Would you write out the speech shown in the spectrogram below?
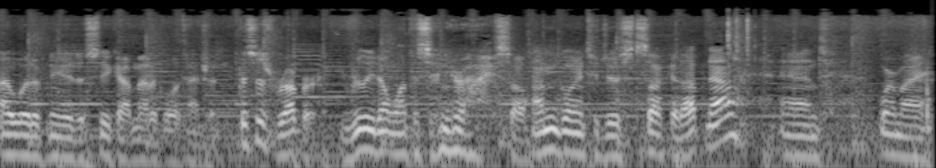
I would have needed to seek out medical attention. This is rubber. You really don't want this in your eye. So I'm going to just suck it up now and wear my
